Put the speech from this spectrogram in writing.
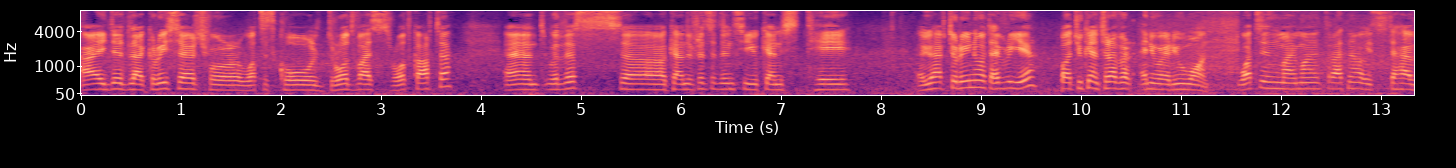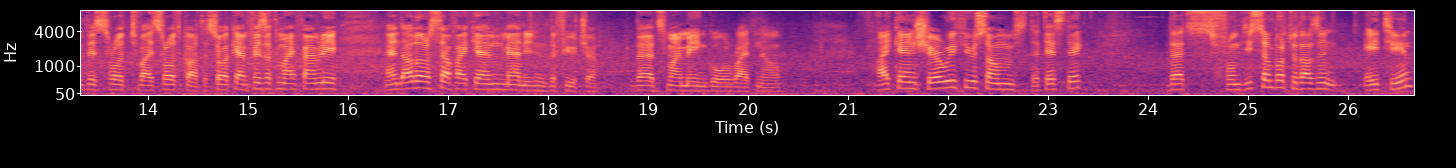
I did like research for what is called Rot-Weiß-Rot-Karten. And with this uh, kind of residency, you can stay Uh, you have to renew it every year, but you can travel anywhere you want. What's in my mind right now is to have this Rot-Weiß-Rot-Karte so I can visit my family and other stuff I can manage in the future. That's my main goal right now. I can share with you some statistic. That's from December 2018.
